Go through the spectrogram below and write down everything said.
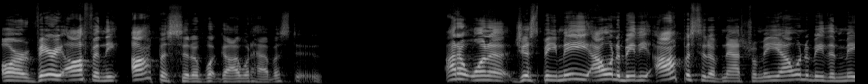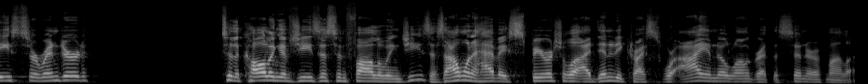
are very often the opposite of what God would have us do. I don't want to just be me. I want to be the opposite of natural me. I want to be the me surrendered to the calling of Jesus and following Jesus. I want to have a spiritual identity crisis where I am no longer at the center of my life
